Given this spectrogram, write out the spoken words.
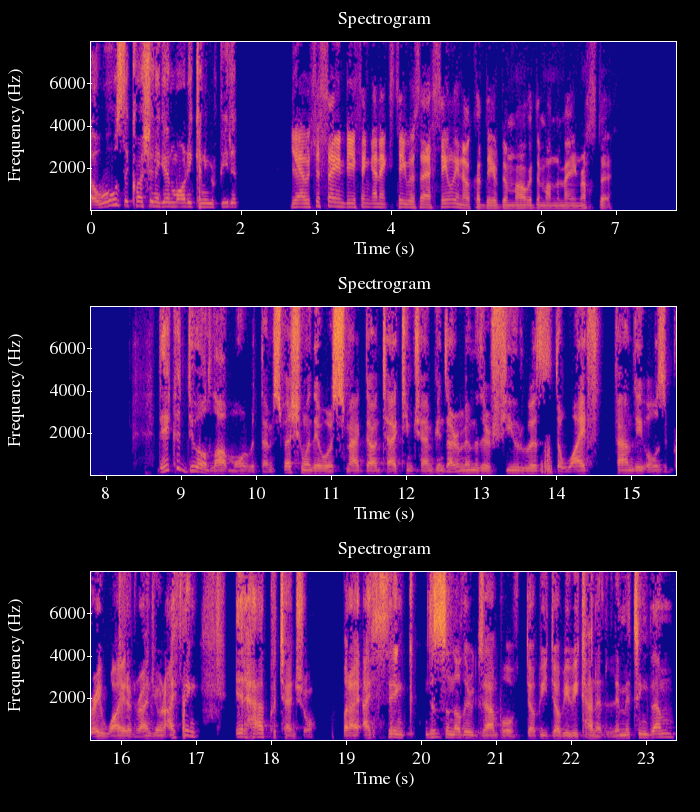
Uh, what was the question again, Marty? Can you repeat it? Yeah, I was just saying, do you think NXT was their ceiling or could they have done more with them on the main roster? They could do a lot more with them, especially when they were SmackDown Tag Team Champions. I remember their feud with the Wyatt family. What was it, Bray Wyatt and Randy Orton? I think it had potential. But I, I think this is another example of WWE kind of limiting them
